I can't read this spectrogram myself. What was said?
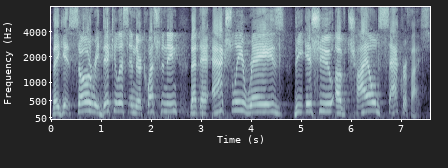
They get so ridiculous in their questioning that they actually raise the issue of child sacrifice.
